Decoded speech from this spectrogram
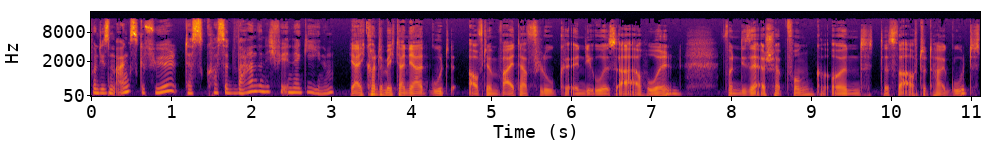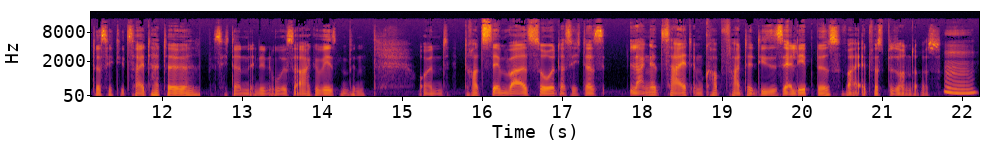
von diesem Angstgefühl. Das kostet wahnsinnig viel Energie, ne? Ja, ich konnte mich dann ja gut auf dem Weiterflug in die USA erholen von dieser Erschöpfung und das war auch total gut, dass ich die Zeit hatte, bis ich dann in den USA gewesen bin. Und trotzdem war es so, dass ich das lange Zeit im Kopf hatte, dieses Erlebnis war etwas Besonderes. Hm.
